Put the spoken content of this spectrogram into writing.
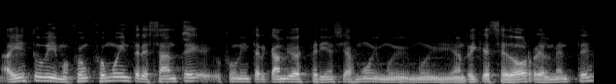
ahí estuvimos. Fue, fue, muy interesante, fue un intercambio de experiencias muy, muy, muy enriquecedor realmente.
